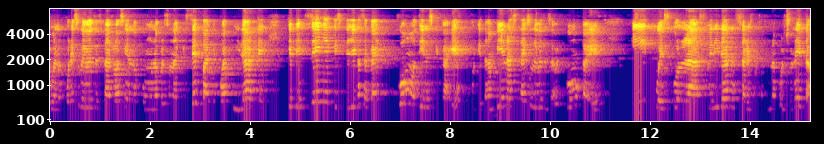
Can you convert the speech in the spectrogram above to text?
Pero bueno, por eso debes de estarlo haciendo con una persona que sepa, que pueda cuidarte, que te enseñe que si te llegas a caer, cómo tienes que caer, porque también hasta eso debes de saber cómo caer, y pues con las medidas necesarias, una colchoneta,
